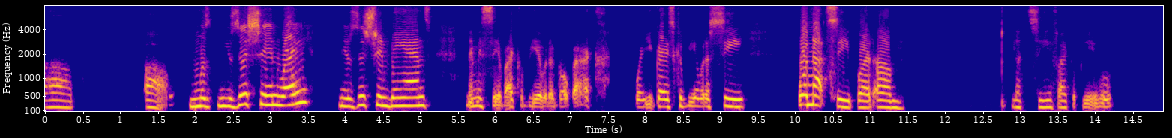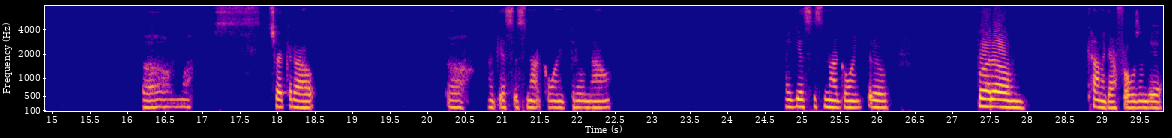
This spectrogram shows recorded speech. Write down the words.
uh, uh, mu- musician, right? Musician bands. Let me see if I could be able to go back where you guys could be able to see. Well, not see, but um, let's see if I could be able. Um, check it out. Uh, I guess it's not going through now. I guess it's not going through but um, kind of got frozen there.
